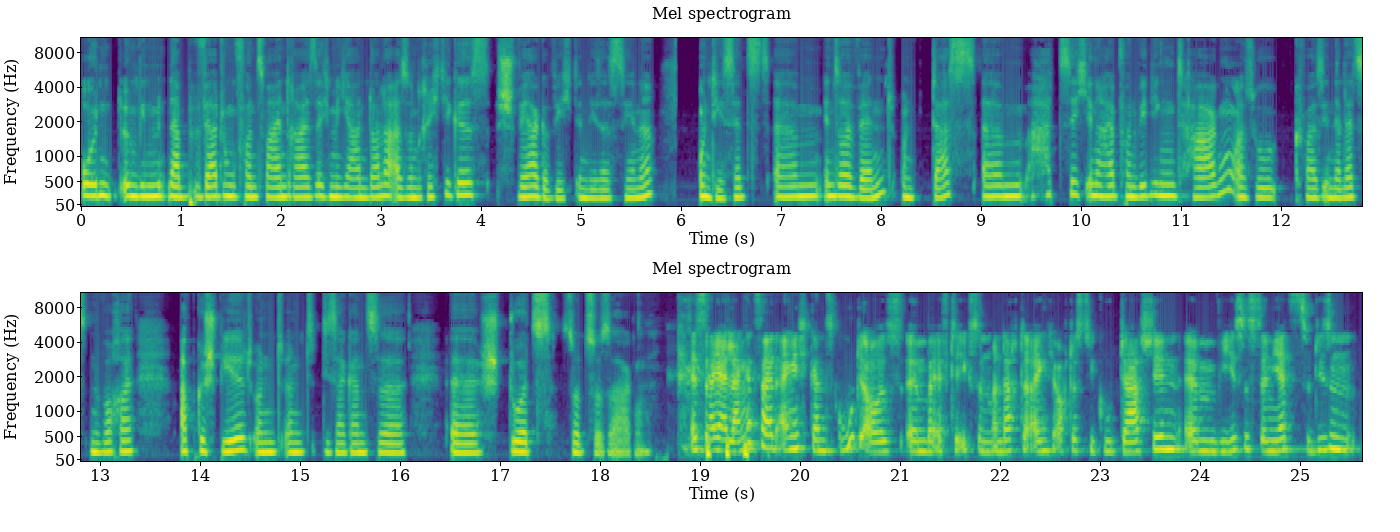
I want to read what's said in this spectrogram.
Und irgendwie mit einer Bewertung von 32 Milliarden Dollar, also ein richtiges Schwergewicht in dieser Szene. Und die ist jetzt ähm, insolvent und das ähm, hat sich innerhalb von wenigen Tagen, also quasi in der letzten Woche, abgespielt und, und dieser ganze äh, Sturz sozusagen. Es sah ja lange Zeit eigentlich ganz gut aus ähm, bei FTX und man dachte eigentlich auch, dass die gut dastehen. Ähm, wie ist es denn jetzt zu diesem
